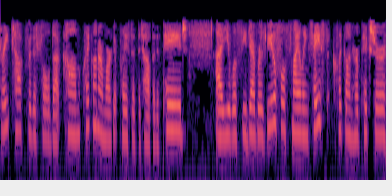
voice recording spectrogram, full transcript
straighttalkforthesoul.com. Click on our marketplace at the top of the page. Uh, you will see Deborah's beautiful smiling face. Click on her picture,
